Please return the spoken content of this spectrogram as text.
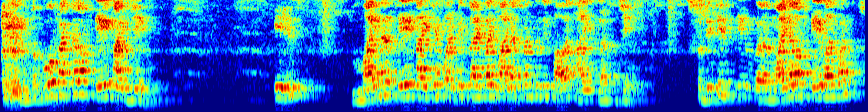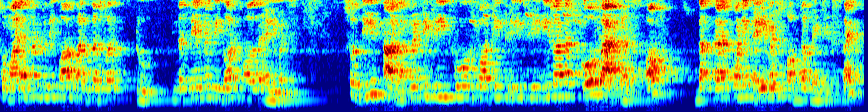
so cofactor of Aij is minor Aij multiplied by minus 1 to the power i plus j. So this is the uh, minor of A11. So minus 1 to the power 1 plus 1 2. In the same way we got all the elements. So these are the 23, 4, 43, 3. These are the cofactors of the corresponding elements of the matrix, right?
